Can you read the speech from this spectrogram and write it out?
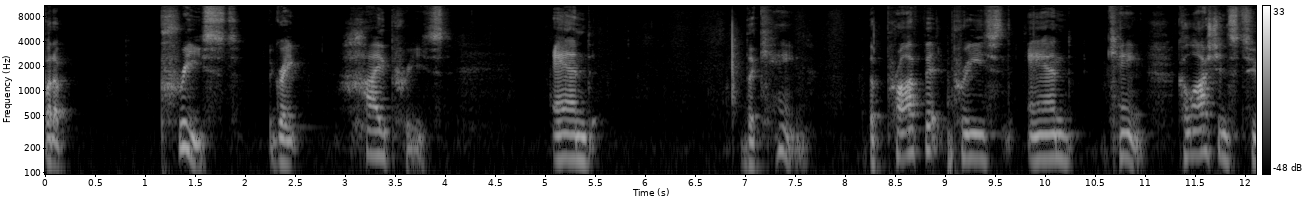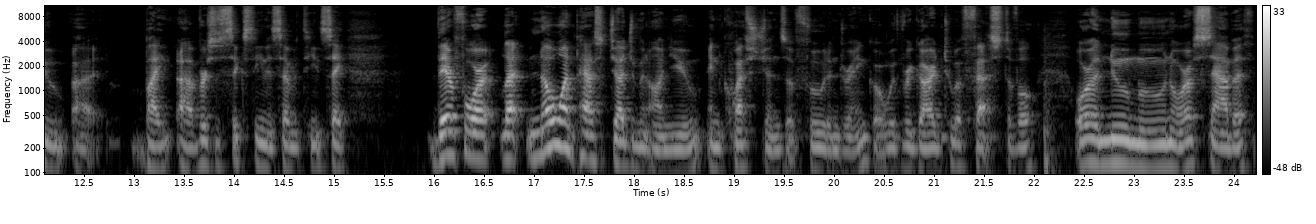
but a priest, the great high priest, and the king. The prophet, priest, and king. Colossians 2, uh, by uh, verses 16 and 17 say, Therefore, let no one pass judgment on you in questions of food and drink, or with regard to a festival, or a new moon, or a Sabbath.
